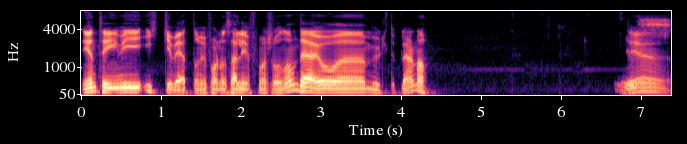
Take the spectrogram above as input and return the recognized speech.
En ting vi ikke vet om vi får noe særlig informasjon om, det er jo uh, multiplayeren, da. Det Yes.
